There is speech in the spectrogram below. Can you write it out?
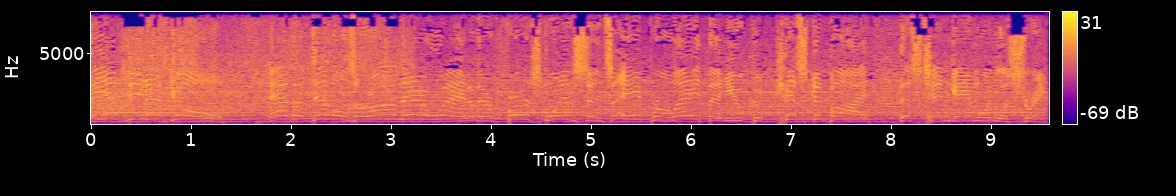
The empty net goal. And the Devils are on their way to their first win since April 8th. And you could kiss goodbye this 10-game winless streak.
